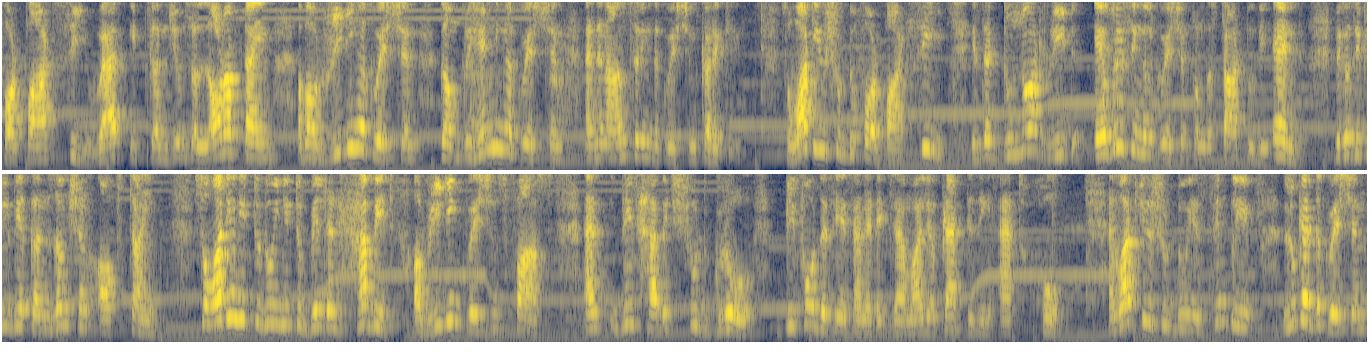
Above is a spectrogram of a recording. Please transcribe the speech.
for part C, where it consumes a lot of time about reading a question, comprehending a question, and then answering the question correctly. So what you should do for part C is that do not read every single question from the start to the end because it will be a consumption of time. So what you need to do, you need to build a habit of reading questions fast and this habit should grow before the CSIR NET exam while you're practicing at home. And what you should do is simply look at the question.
